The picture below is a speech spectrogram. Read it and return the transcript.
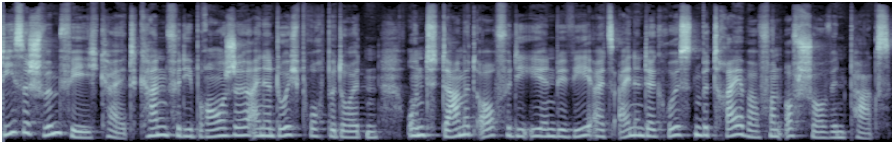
Diese Schwimmfähigkeit kann für die Branche einen Durchbruch bedeuten und damit auch für die ENBW als einen der größten Betreiber von Offshore-Windparks.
